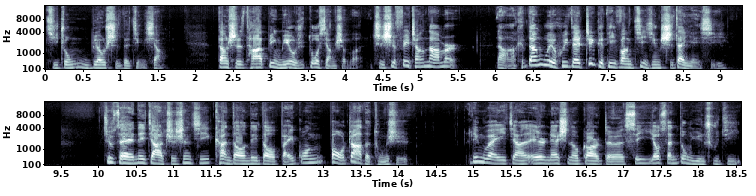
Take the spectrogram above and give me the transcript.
集中目标时的景象。当时他并没有多想什么，只是非常纳闷：哪个单位会在这个地方进行实弹演习？就在那架直升机看到那道白光爆炸的同时，另外一架 Air National Guard 的 C 幺三洞运输机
